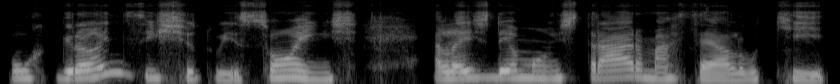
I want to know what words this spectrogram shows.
por grandes instituições, elas demonstraram, Marcelo, que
